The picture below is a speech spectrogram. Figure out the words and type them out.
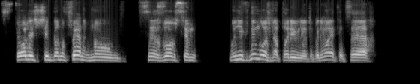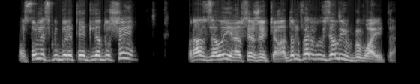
Століч чи Донфенг, ну, це зовсім. Ну, їх не можна порівнювати, розумієте? Це Соліч ви берете для душі, раз взяли і на все життя. А Донфен ви взяли і вбиваєте.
